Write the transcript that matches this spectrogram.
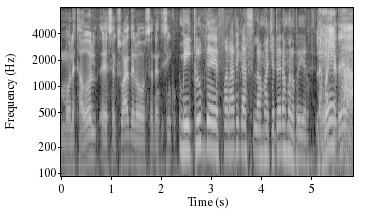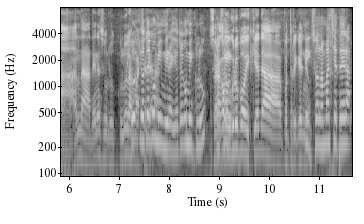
molestador eh, sexual de los 75. mi club de fanáticas, las macheteras, me lo pidieron. Las ¡Epa! macheteras, anda, tiene su club las Yo, yo macheteras. tengo mi, mira, yo tengo mi club. Suena como son- un grupo de izquierda puertorriqueño. Sí, son las macheteras.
